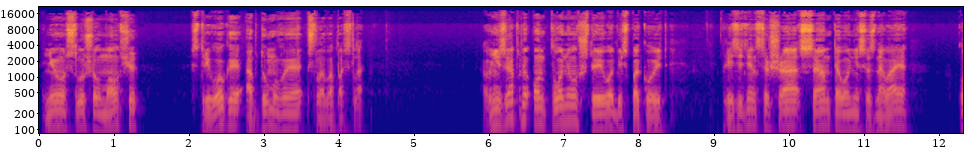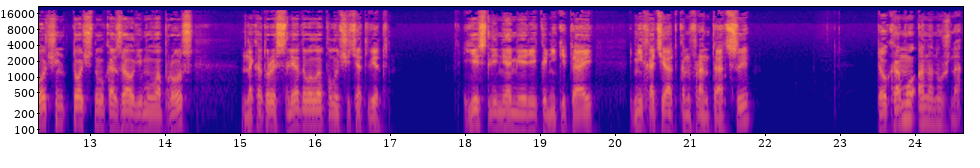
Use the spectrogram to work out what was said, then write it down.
Ню слушал молча, с тревогой обдумывая слова посла. Внезапно он понял, что его беспокоит. Президент США, сам того не сознавая, очень точно указал ему вопрос, на который следовало получить ответ. Если ни Америка, ни Китай не хотят конфронтации, то кому она нужна?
